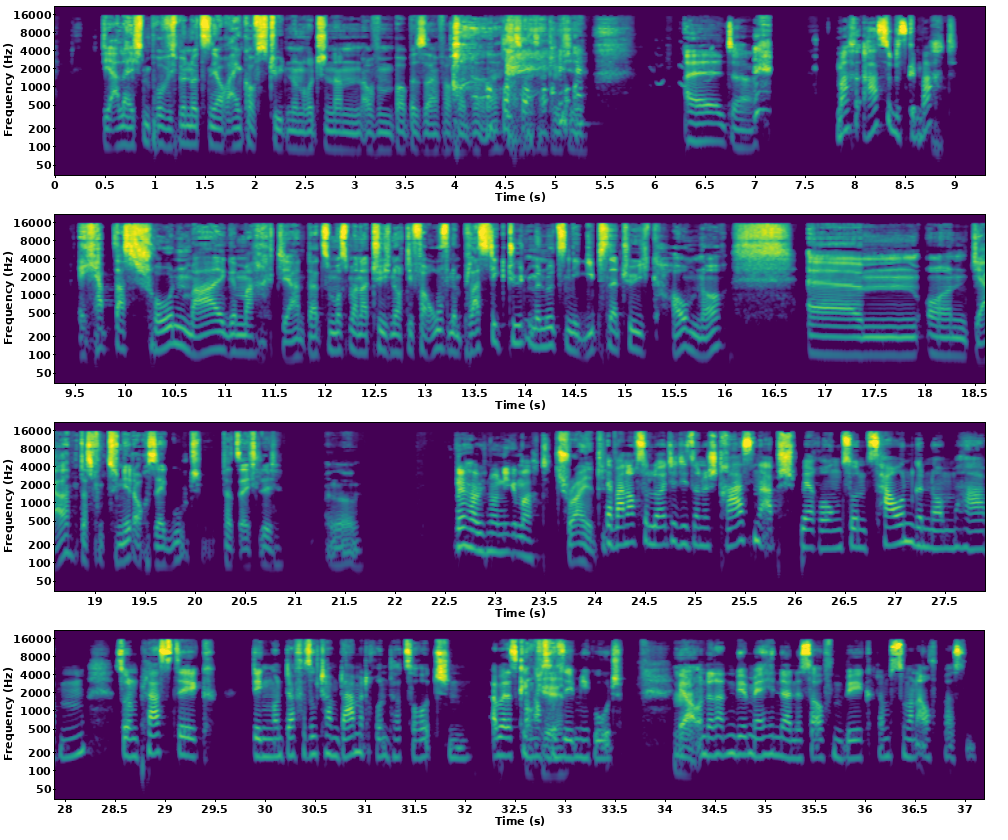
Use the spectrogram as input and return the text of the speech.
Die allerechten Profis benutzen ja auch Einkaufstüten und rutschen dann auf dem Bobbes einfach runter. ne? Das ist natürlich, Alter. Mach, hast du das gemacht? ich habe das schon mal gemacht, ja. Dazu muss man natürlich noch die verrufenen Plastiktüten benutzen, die gibt's natürlich kaum noch. Ähm, und ja, das funktioniert auch sehr gut, tatsächlich. Also, Ne, habe ich noch nie gemacht. try it. Da waren auch so Leute, die so eine Straßenabsperrung, so einen Zaun genommen haben, so ein Plastikding und da versucht haben, damit runterzurutschen. Aber das ging auch Okay. so semi gut. Hm. Ja, und dann hatten wir mehr Hindernisse auf dem Weg. Da musste man aufpassen.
